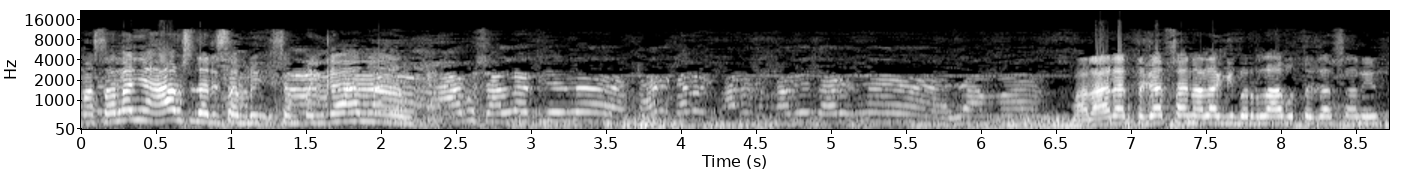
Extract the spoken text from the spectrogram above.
masalahnya harus dari samping, samping kanan. Aku salah dia lah. Tarik kanan kanan sekali tariknya. Zaman. Malah ada tegap sana lagi berlabuh tegap sana itu.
